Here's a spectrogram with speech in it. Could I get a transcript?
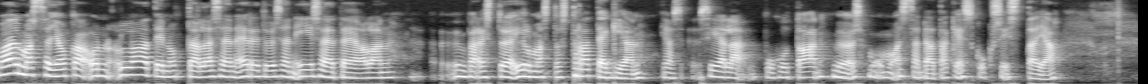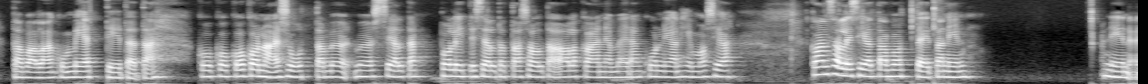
maailmassa, joka on laatinut tällaisen erityisen ICT-alan ympäristö- ja ilmastostrategian. Ja siellä puhutaan myös muun muassa datakeskuksista ja tavallaan kun miettii tätä koko kokonaisuutta myös sieltä poliittiselta tasolta alkaen ja meidän kunnianhimoisia kansallisia tavoitteita, niin, niin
